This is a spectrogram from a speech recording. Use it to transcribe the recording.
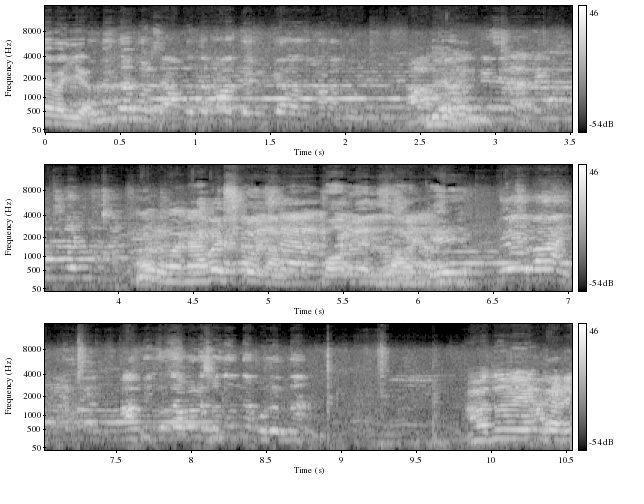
ভাইয়া প্রবেশ করলাম পার্কে আপনি কথা বলে শুনুন না বলেন না আমাদের এই গাড়ি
